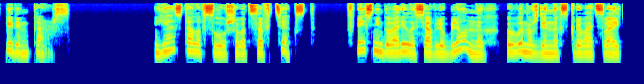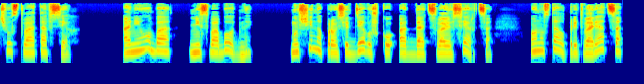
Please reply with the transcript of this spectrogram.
«Speeding Cars». Я стала вслушиваться в текст. В песне говорилось о влюбленных, вынужденных скрывать свои чувства ото всех. Они оба не свободны. Мужчина просит девушку отдать свое сердце. Он устал притворяться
